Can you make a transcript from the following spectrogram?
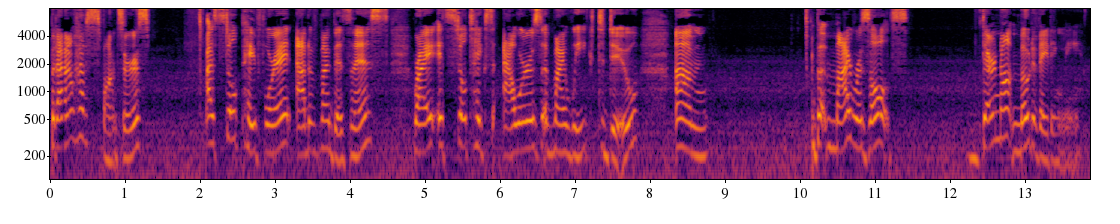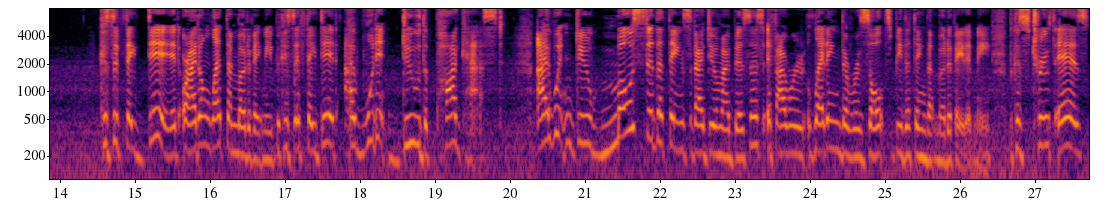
But I don't have sponsors. I still pay for it out of my business, right? It still takes hours of my week to do. Um, but my results, they're not motivating me. Because if they did, or I don't let them motivate me, because if they did, I wouldn't do the podcast. I wouldn't do most of the things that I do in my business if I were letting the results be the thing that motivated me. Because truth is,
